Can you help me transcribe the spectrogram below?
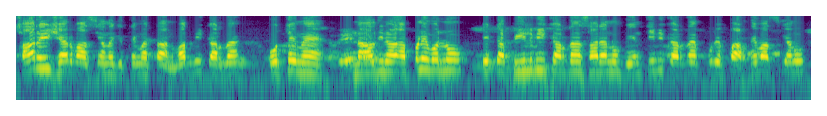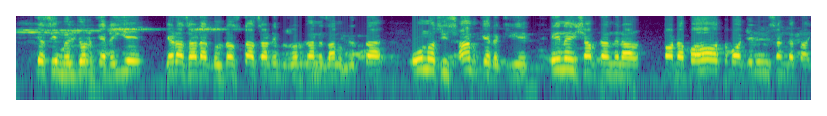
ਸਾਰੇ ਹੀ ਸ਼ਹਿਰ ਵਾਸੀਆਂ ਦਾ ਜਿੱਥੇ ਮੈਂ ਧੰਨਵਾਦ ਵੀ ਕਰਦਾ, ਉੱਥੇ ਮੈਂ ਨਾਲ ਦੀ ਨਾਲ ਆਪਣੇ ਵੱਲੋਂ ਇੱਕ ਅਪੀਲ ਵੀ ਕਰਦਾ, ਸਾਰਿਆਂ ਨੂੰ ਬੇਨਤੀ ਵੀ ਕਰਦਾ ਪੂਰੇ ਭਾਰਤ ਦੇ ਵਾਸੀਆਂ ਨੂੰ ਕਿ ਅਸੀਂ ਮਿਲ ਜੁਲ ਕੇ ਰਹੀਏ, ਜਿਹੜਾ ਸਾਡਾ ਗੁਲਦਸਤਾ ਸਾਡੇ ਬਜ਼ੁਰਗਾਂ ਨੇ ਸਾਨੂੰ ਦਿੱਤਾ, ਉਹਨੂੰ ਅਸੀਂ ਸਾਂਭ ਕੇ ਰੱਖੀਏ, ਇਹਨਾਂ ਹੀ ਸ਼ਬਦਾਂ ਦੇ ਨਾਲ ਤੁਹਾਡਾ ਬਹੁਤ ਬਹੁਤ ਜਿਹੜੀ ਵੀ ਸੰਗਤ ਆਈ।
